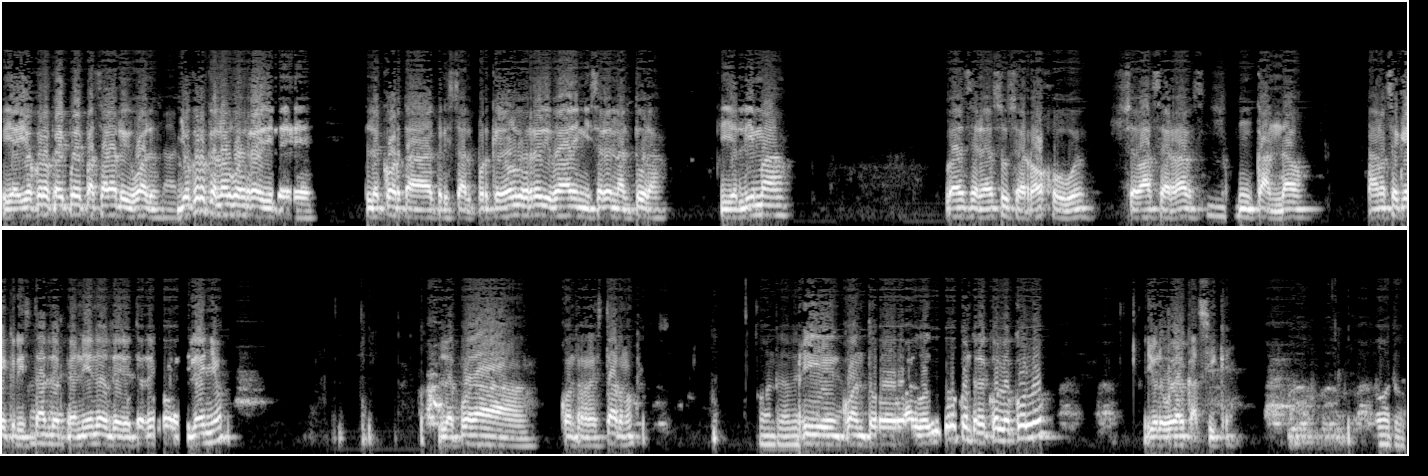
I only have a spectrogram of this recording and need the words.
Y yo creo que ahí puede pasar algo igual. Claro. Yo creo que el Always Ready le, le corta a Cristal, porque el Always Ready va a iniciar en la altura. Y el Lima va a cerrar su cerrojo, güey. Se va a cerrar un candado. A no ser que Cristal, dependiendo del director técnico brasileño, le pueda contrarrestar, ¿no? Contra Y en cuanto al Cruz contra el Colo Colo, yo le voy al cacique. otro.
